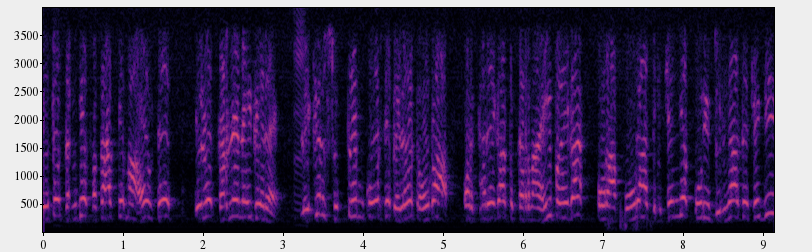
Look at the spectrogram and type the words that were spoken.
ये तो दंगे फसाद के माहौल से ये लोग करने नहीं दे रहे। लेकिन सुप्रीम कोर्ट से बेलेट होगा और करेगा तो करना ही पड़ेगा और आप पूरा देखेंगे पूरी दुनिया देखेगी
